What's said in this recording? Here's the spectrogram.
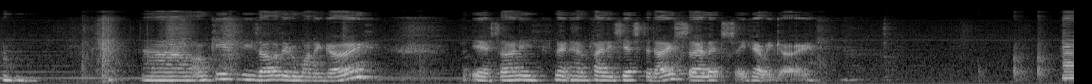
Mm-hmm. um, I'll give his other little one a go. But yes, I only learnt how to play this yesterday, so let's see how we go.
